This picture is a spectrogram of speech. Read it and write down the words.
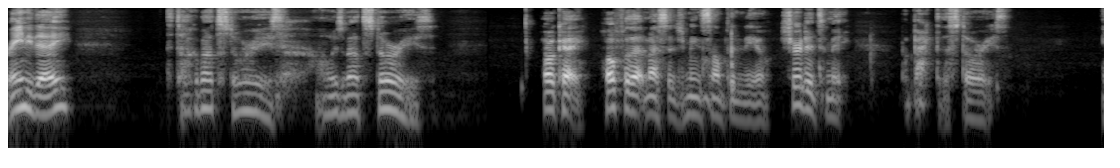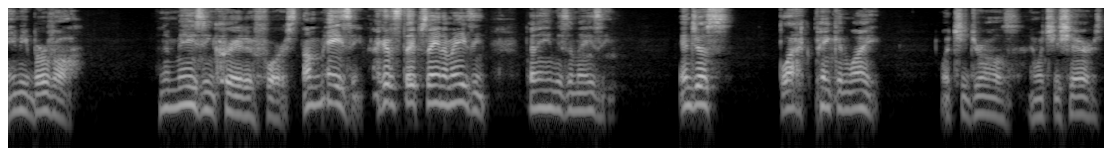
rainy day to talk about stories. Always about stories. Okay, hopefully that message means something to you. Sure did to me. But back to the stories. Amy Burvall, an amazing creative force. Amazing. I gotta stop saying amazing, but Amy's amazing. In just black, pink, and white what she draws and what she shares.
